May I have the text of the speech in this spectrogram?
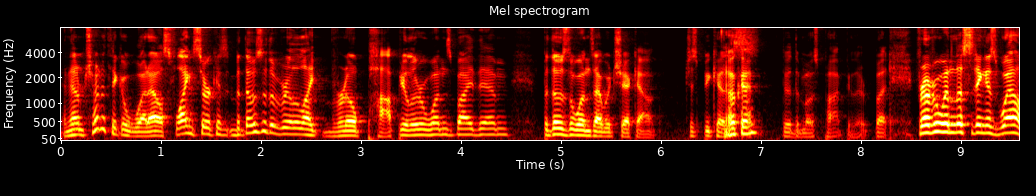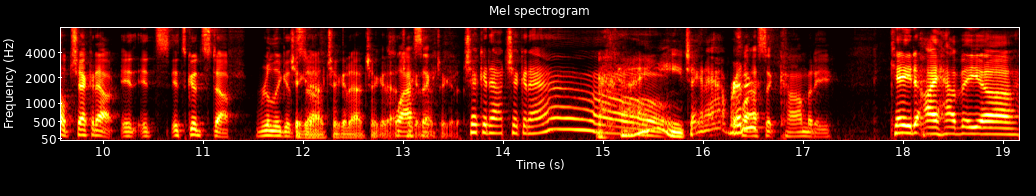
and then I'm trying to think of what else. Flying Circus, but those are the really like real popular ones by them. But those are the ones I would check out just because okay. They're the most popular. But for everyone listening as well, check it out. It, it's it's good stuff. Really good check stuff. Check it out, check it out. Check it out. Classic. Check it out. Check it out. Check it out. Hey, check it out, brother. Classic comedy. Cade, I have a uh,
